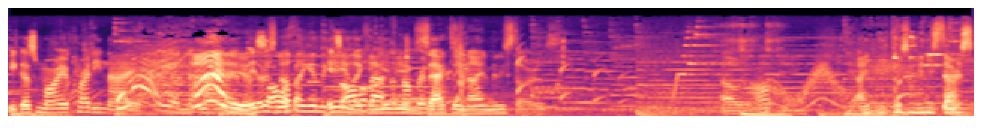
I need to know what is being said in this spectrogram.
Because Mario Party 9. Mario, It's There's all nothing about- in the game all that can give you number exactly nine mini stars. Oh, okay. yeah, I need those mini stars.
